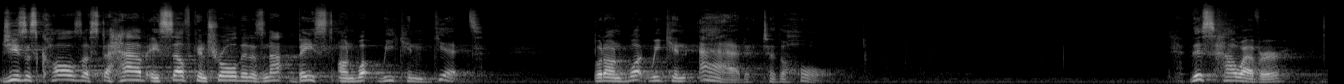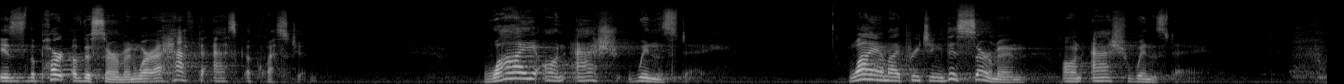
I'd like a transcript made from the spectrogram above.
Jesus calls us to have a self control that is not based on what we can get, but on what we can add to the whole. This, however, is the part of the sermon where I have to ask a question Why on Ash Wednesday? Why am I preaching this sermon on Ash Wednesday?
